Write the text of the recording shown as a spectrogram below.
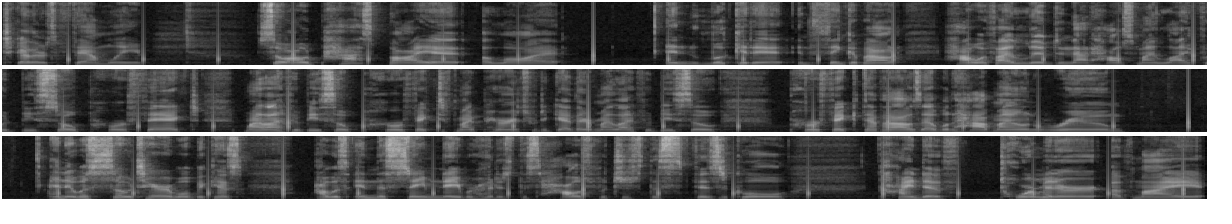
together as a family. So I would pass by it a lot and look at it and think about how if I lived in that house, my life would be so perfect. My life would be so perfect if my parents were together. My life would be so perfect if I was able to have my own room. And it was so terrible because I was in the same neighborhood as this house, which is this physical kind of tormentor of my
